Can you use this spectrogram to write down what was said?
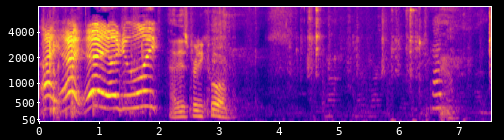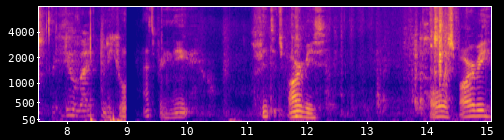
Hey, hey, hey, are you right? That is pretty cool. That's Pretty cool. That's pretty neat. Vintage Barbies. Polish Barbie.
